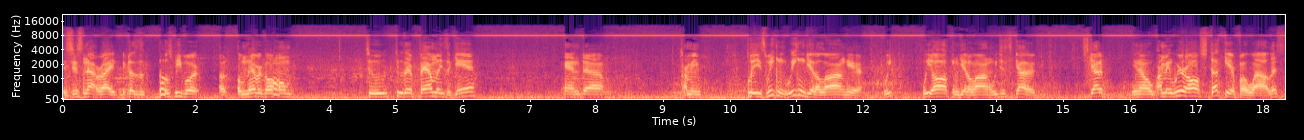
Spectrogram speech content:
It's just not right because those people are, are, will never go home to to their families again, and uh, I mean please, we can we can get along here. We we all can get along. We just gotta just gotta you know. I mean, we're all stuck here for a while. Let's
